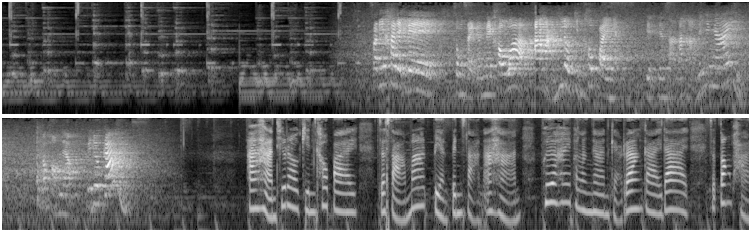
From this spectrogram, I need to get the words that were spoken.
สวัสดีค่ะเด็กๆ สงสัยกันไหมคะว่าอาหารที่เรากินเข้าไปเนี่ยเปลี่ยนเป็นสารอาหารได้ยังไงถ้าพร้อมแล้วไปดูกันอาหารที่เรากินเข้าไป จะสามารถเปลี่ยนเป็นสารอาหาร เพื่อให้พลังงานแก่ร่างกายได้ จะต้องผ่าน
